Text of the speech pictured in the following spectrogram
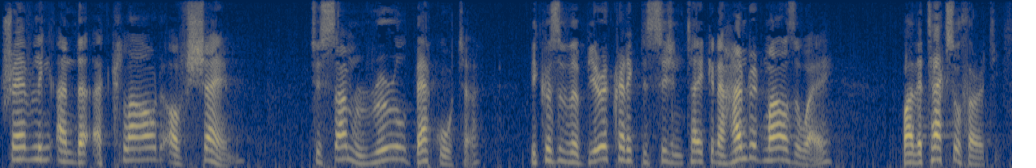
traveling under a cloud of shame to some rural backwater because of a bureaucratic decision taken a hundred miles away by the tax authorities.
